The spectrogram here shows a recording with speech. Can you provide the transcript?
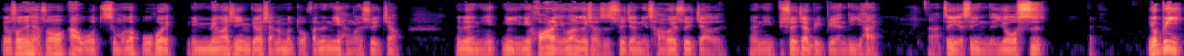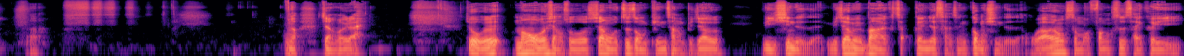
有时候你想说啊，我什么都不会，你没关系，你不要想那么多，反正你很会睡觉，对不对？你你你花了一万个小时睡觉，你超会睡觉的，那你睡觉比别人厉害啊，这也是你的优势，牛逼啊！那 讲回来，就我，然后我想说，像我这种平常比较。理性的人比较没办法跟人家产生共性的人，我要用什么方式才可以，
